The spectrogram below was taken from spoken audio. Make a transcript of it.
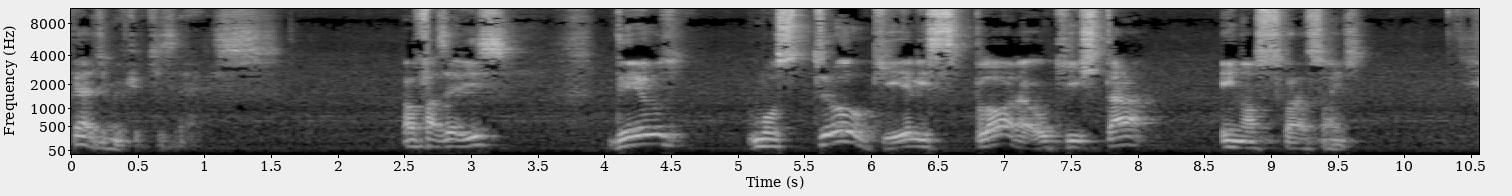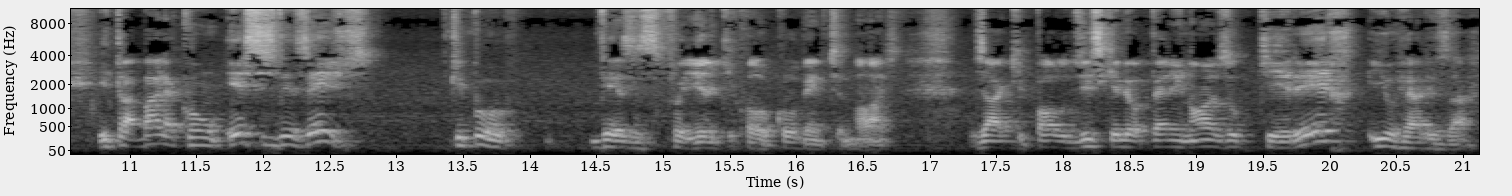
Pede-me o que quiseres. Ao fazer isso, Deus mostrou que Ele explora o que está em nossos corações e trabalha com esses desejos que por vezes foi Ele que colocou dentro de nós, já que Paulo diz que Ele opera em nós o querer e o realizar.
